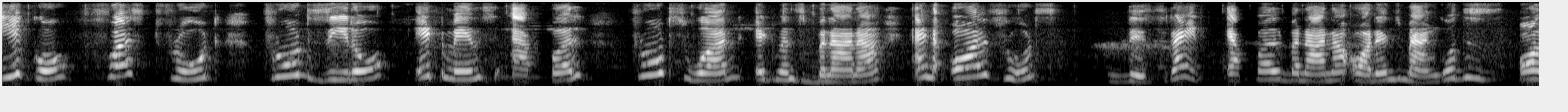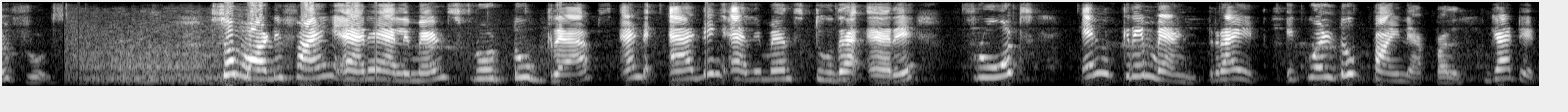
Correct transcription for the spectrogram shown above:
echo first fruit, fruit 0, it means apple, fruits 1, it means banana and all fruits this, right? Apple, banana, orange, mango, this is all fruits. So modifying array elements fruit to grabs and adding elements to the array fruits increment right equal to pineapple. Get it?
